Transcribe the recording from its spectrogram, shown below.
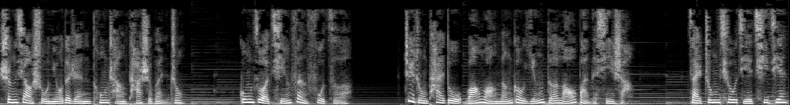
生肖属牛的人通常踏实稳重，工作勤奋负责，这种态度往往能够赢得老板的欣赏。在中秋节期间，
